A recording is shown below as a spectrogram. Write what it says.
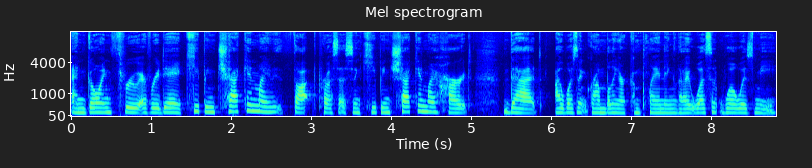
and going through every day, keeping check in my thought process and keeping check in my heart that I wasn't grumbling or complaining, that I wasn't woe is me,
